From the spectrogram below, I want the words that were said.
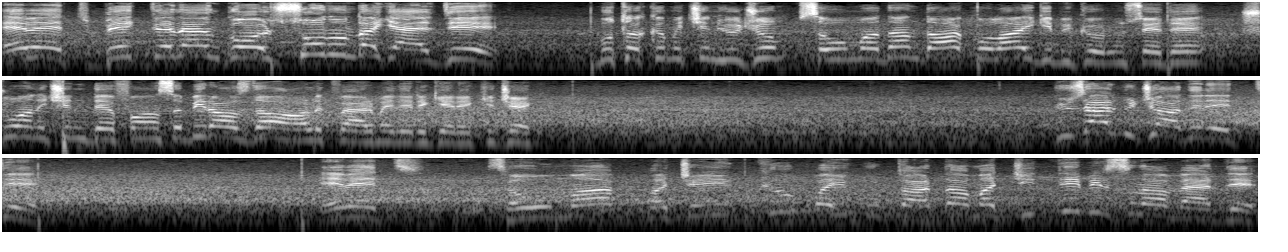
Evet, beklenen gol sonunda geldi. Bu takım için hücum savunmadan daha kolay gibi görünse de şu an için defansa biraz daha ağırlık vermeleri gerekecek. Güzel mücadele etti. Evet, savunma paçayı kıl payı kurtardı ama ciddi bir sınav verdi.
